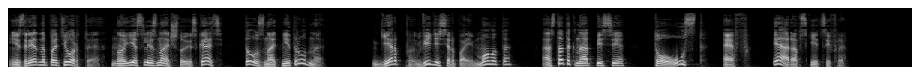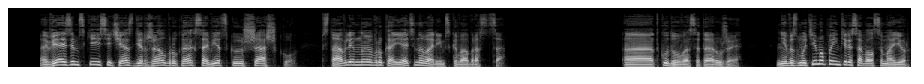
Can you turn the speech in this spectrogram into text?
Изрядно потертое, но если знать, что искать, то узнать нетрудно. Герб в виде серпа и молота, остаток надписи «Тоуст», «Ф» и арабские цифры. Вяземский сейчас держал в руках советскую шашку — вставленную в рукоять новоримского образца. «А откуда у вас это оружие?» Невозмутимо поинтересовался майор.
